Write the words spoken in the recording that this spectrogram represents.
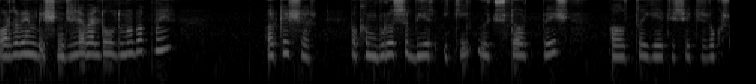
Bu arada benim 5. levelde olduğuma bakmayın. Arkadaşlar bakın burası 1, 2, 3, 4, 5, 6, 7, 8, 9,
